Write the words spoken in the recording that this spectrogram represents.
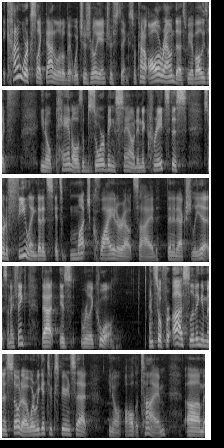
It kind of works like that a little bit, which is really interesting. So kind of all around us, we have all these like, you know, panels absorbing sound, and it creates this sort of feeling that it's it's much quieter outside than it actually is. And I think that is really cool. And so for us living in Minnesota, where we get to experience that, you know, all the time. Um,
